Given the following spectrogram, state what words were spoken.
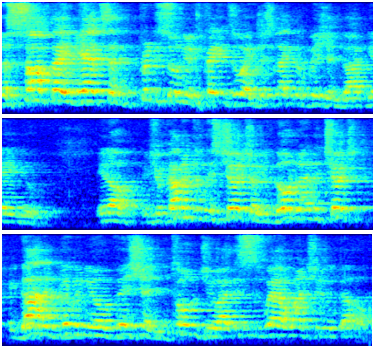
the softer it gets and pretty soon it fades away just like the vision God gave you you know, if you come into this church or you go to any church, and God had given you a vision, told you, this is where I want you to go.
